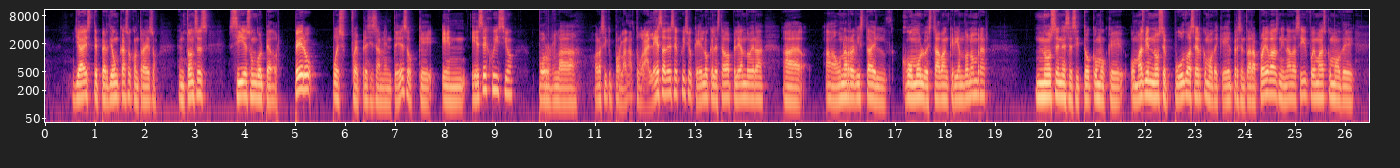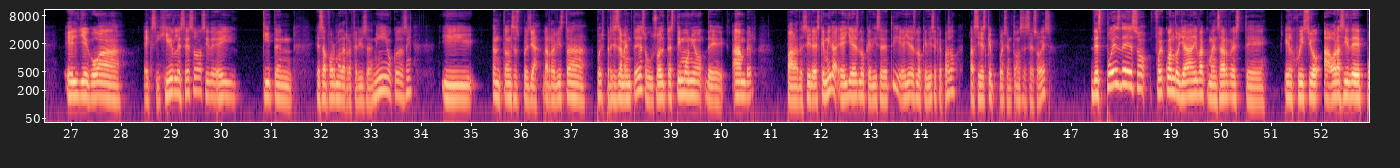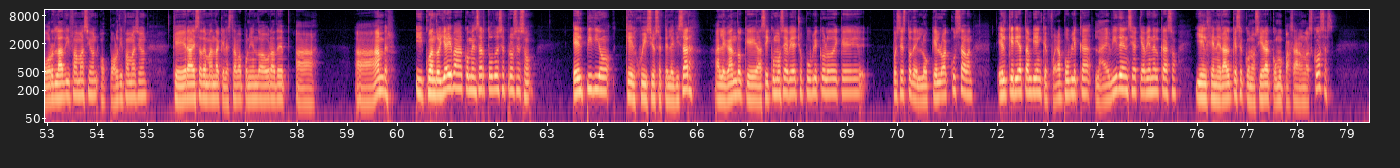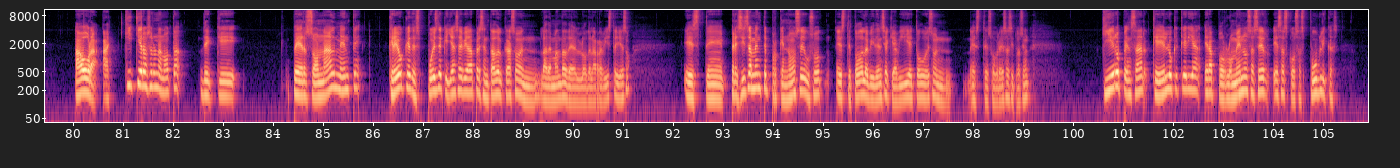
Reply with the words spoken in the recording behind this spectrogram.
ya este perdió un caso contra eso. Entonces, sí es un golpeador. Pero, pues fue precisamente eso, que en ese juicio, por la, ahora sí que por la naturaleza de ese juicio, que él lo que le estaba peleando era a, a una revista el cómo lo estaban queriendo nombrar, no se necesitó como que, o más bien no se pudo hacer como de que él presentara pruebas ni nada así, fue más como de, él llegó a exigirles eso, así de, hey, quiten esa forma de referirse a mí o cosas así. Y entonces, pues ya, la revista, pues precisamente eso, usó el testimonio de Amber para decir, es que mira, ella es lo que dice de ti, ella es lo que dice que pasó. Así es que, pues entonces eso es. Después de eso fue cuando ya iba a comenzar este el juicio, ahora sí de por la difamación o por difamación, que era esa demanda que le estaba poniendo ahora Depp a, a Amber. Y cuando ya iba a comenzar todo ese proceso, él pidió que el juicio se televisara, alegando que así como se había hecho público lo de que, pues esto de lo que lo acusaban, él quería también que fuera pública la evidencia que había en el caso y en general que se conociera cómo pasaron las cosas. Ahora, aquí quiero hacer una nota de que personalmente creo que después de que ya se había presentado el caso en la demanda de lo de la revista y eso, este, precisamente porque no se usó este, toda la evidencia que había y todo eso en, este, sobre esa situación, quiero pensar que él lo que quería era por lo menos hacer esas cosas públicas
